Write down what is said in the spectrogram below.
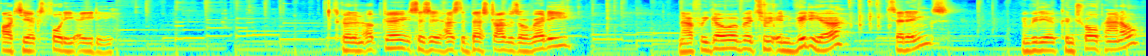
RTX 4080. Let's go to an update. It says it has the best drivers already. Now if we go over to NVIDIA settings, NVIDIA control panel,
